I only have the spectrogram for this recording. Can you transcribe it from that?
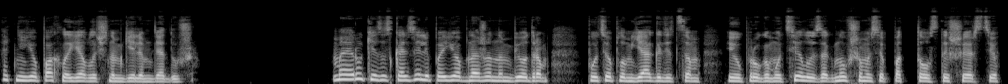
От нее пахло яблочным гелем для душа. Мои руки заскользили по ее обнаженным бедрам, по теплым ягодицам и упругому телу, изогнувшемуся под толстой шерстью.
